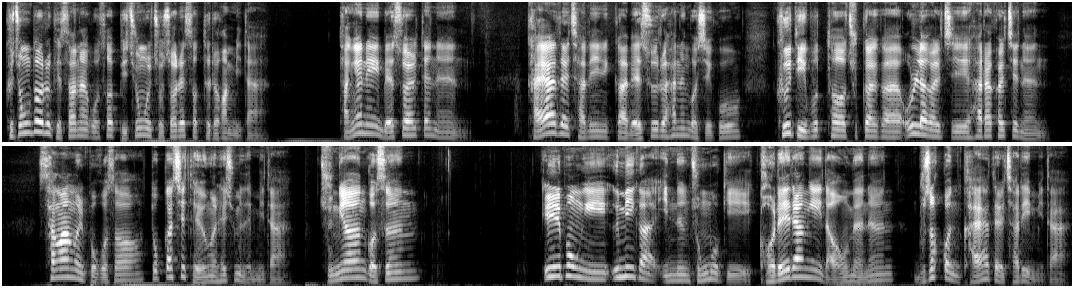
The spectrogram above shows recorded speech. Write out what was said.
그 정도를 계산하고서 비중을 조절해서 들어갑니다. 당연히 매수할 때는 가야 될 자리니까 매수를 하는 것이고 그 뒤부터 주가가 올라갈지 하락할지는 상황을 보고서 똑같이 대응을 해주면 됩니다. 중요한 것은 일봉이 의미가 있는 종목이 거래량이 나오면은 무조건 가야 될 자리입니다.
